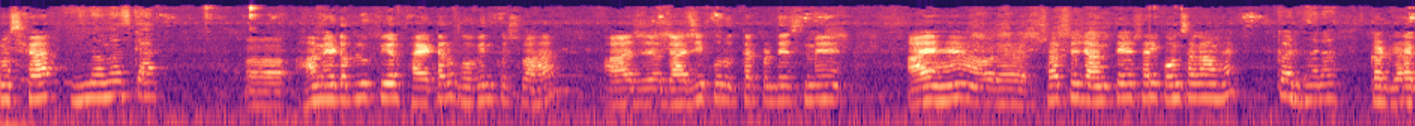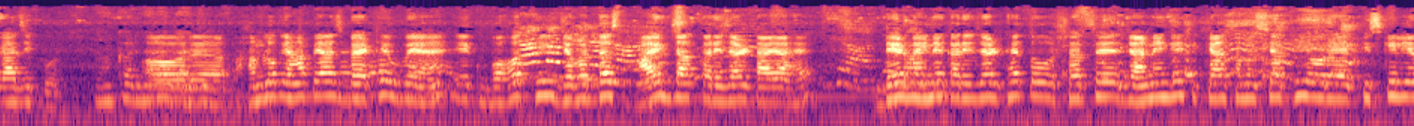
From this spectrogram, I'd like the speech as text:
नमस्कार। नमस्कार। हम A W P L fighter Govind Kushwaha आज गाजीपुर उत्तर प्रदेश में आए हैं और सर से जानते हैं सर कौन सा गाँव है? कटघरा। कटघरा गाजीपुर। हाँ, और हम लोग यहाँ पे आज बैठे हुए हैं। एक बहुत ही ज़बरदस्त हाइट डाक का रिज़ल्ट आया है। डेढ़ महीने का रिज़ल्ट है तो सर से जानेंगे कि क्या समस्या थी और किसके लिए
